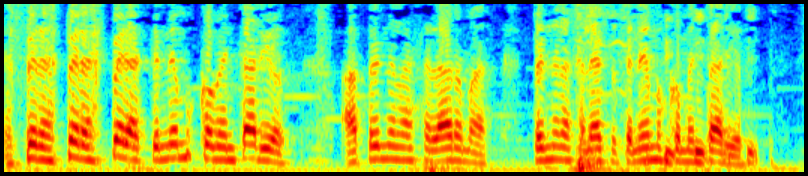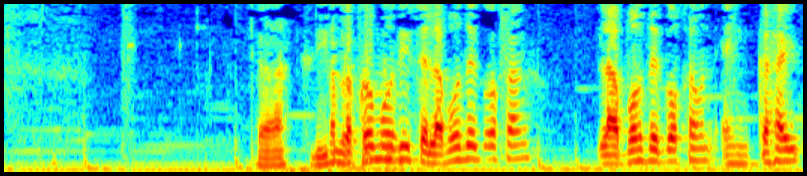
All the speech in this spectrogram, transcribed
Espera, espera, espera, tenemos comentarios. Aprenden las alarmas, prenden las alertas, tenemos comentarios. Ya, dilo. Dice, la voz de Gohan, la voz de Gohan en Kai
